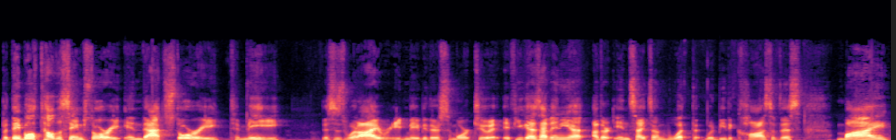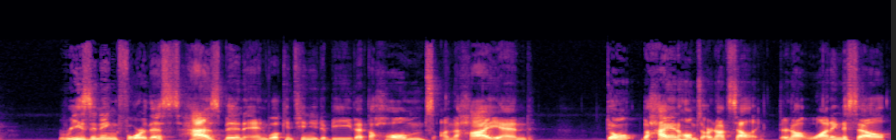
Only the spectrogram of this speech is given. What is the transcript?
But they both tell the same story. In that story, to me, this is what I read. Maybe there's some more to it. If you guys have any uh, other insights on what the, would be the cause of this, my reasoning for this has been and will continue to be that the homes on the high end don't the high end homes are not selling. They're not wanting to sell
